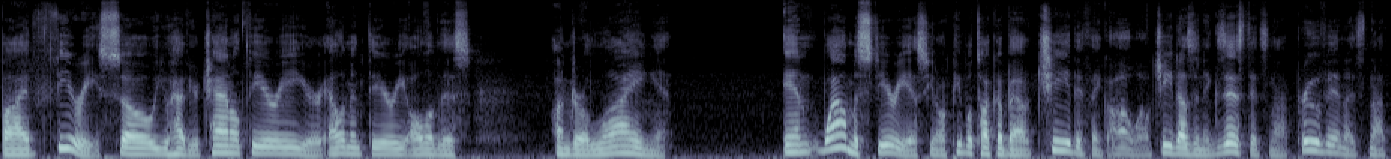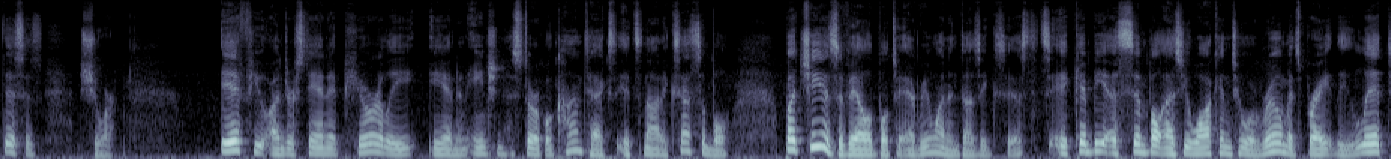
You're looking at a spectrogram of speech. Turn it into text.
by theory. So, you have your channel theory, your element theory, all of this underlying it. And while mysterious, you know, people talk about chi, they think, oh, well, chi doesn't exist, it's not proven, it's not this, it's sure. If you understand it purely in an ancient historical context, it's not accessible. But chi is available to everyone and does exist. It's, it can be as simple as you walk into a room, it's brightly lit,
